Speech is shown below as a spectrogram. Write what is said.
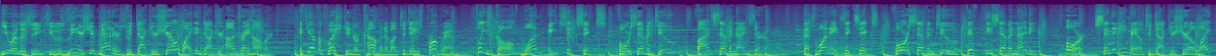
You are listening to Leadership Matters with Dr. Cheryl White and Dr. Andre Howard. If you have a question or comment about today's program, please call 1 866 472 5790. That's 1 866 472 5790. Or send an email to Dr. Cheryl White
